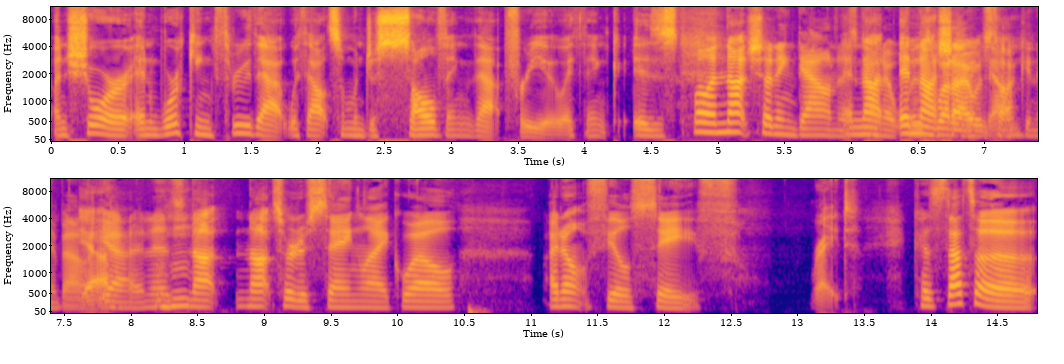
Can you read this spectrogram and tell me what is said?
unsure and working through that without someone just solving that for you i think is Well, and not shutting down is And not- kind of and is not what I was down. talking about. Yeah. Yeah, and it's not not sort of saying like, well, I don't feel safe right because that's a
